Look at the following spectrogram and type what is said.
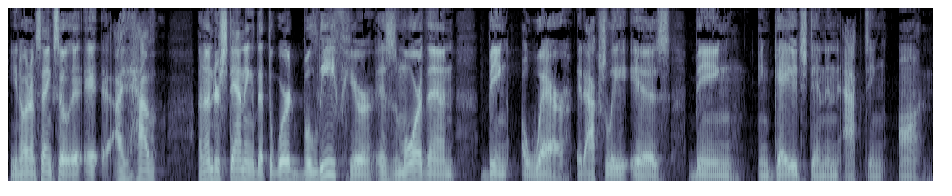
You know what I'm saying? So it, it, I have an understanding that the word belief here is more than being aware. It actually is being engaged in and acting on.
